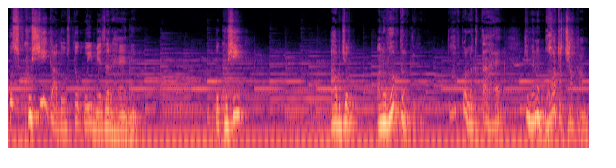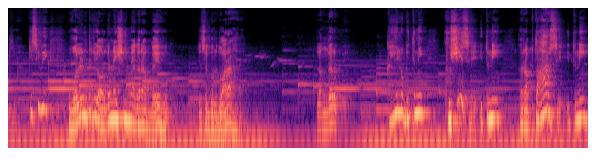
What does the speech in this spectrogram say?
उस खुशी का दोस्तों कोई मेजर है नहीं। वो खुशी आप जब अनुभव करते हो तो आपको लगता है कि मैंने बहुत अच्छा काम किया। किसी भी वॉलेंटरी ऑर्गेनाइजेशन में अगर आप गए हो, जैसे गुरुद्वारा है, लंगर पे, कई लोग इतनी खुशी से, इतनी रफ्तार से, इतनी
